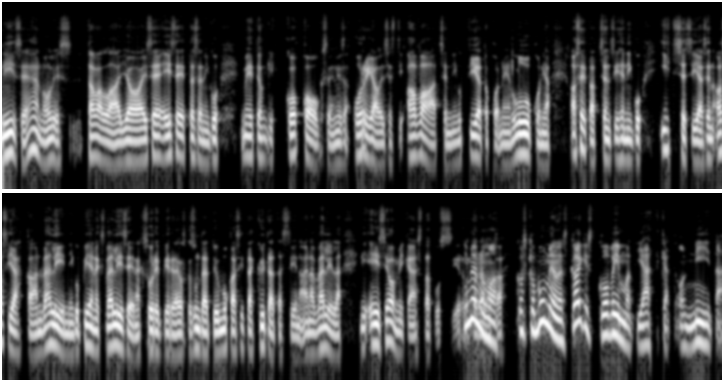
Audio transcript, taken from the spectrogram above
Niin, sehän olisi tavallaan joo, ei se, ei se että sä niinku meet johonkin kokoukseen, niin sä orjallisesti avaat sen niinku tietokoneen luukun ja asetat sen siihen niinku itsesi ja sen asiakkaan väliin niinku pieneksi väliseinäksi suurin piirtein, koska sun täytyy mukaan sitä kytätä siinä aina välillä, niin ei se ole mikään statussiirto. Nimenomaan, todellakaan. koska mun mielestä kaikista kovimmat jätkät on niitä,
